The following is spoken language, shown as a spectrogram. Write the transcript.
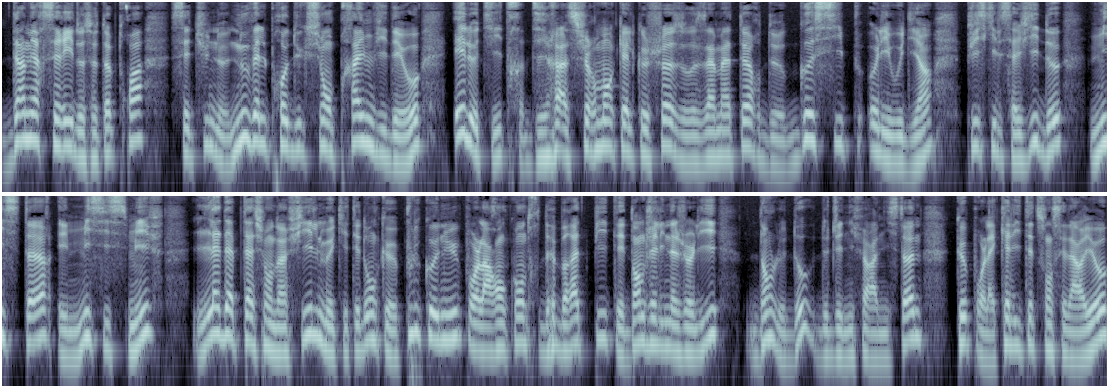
Dernière série de ce top 3, c'est une nouvelle production Prime Video et le titre dira sûrement quelque chose aux amateurs de gossip hollywoodien puisqu'il s'agit de Mr. et Mrs. Smith, l'adaptation d'un film qui était donc plus connu pour la rencontre de Brad Pitt et d'Angelina Jolie dans le dos de Jennifer Aniston que pour la qualité de son scénario.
